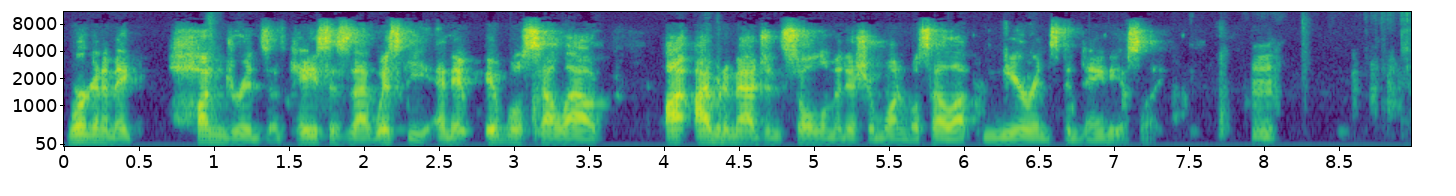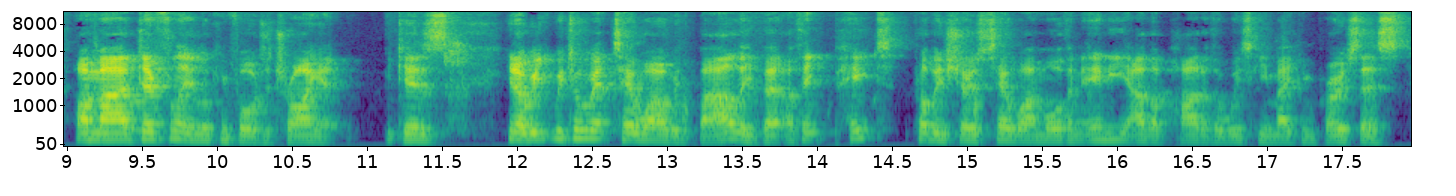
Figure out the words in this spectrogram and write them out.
we're going to make hundreds of cases of that whiskey and it, it will sell out. I, I would imagine Solum Edition 1 will sell out near instantaneously. Hmm. I'm uh, definitely looking forward to trying it because you know, we, we talk about terroir with barley, but I think peat probably shows terroir more than any other part of the whiskey making process.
